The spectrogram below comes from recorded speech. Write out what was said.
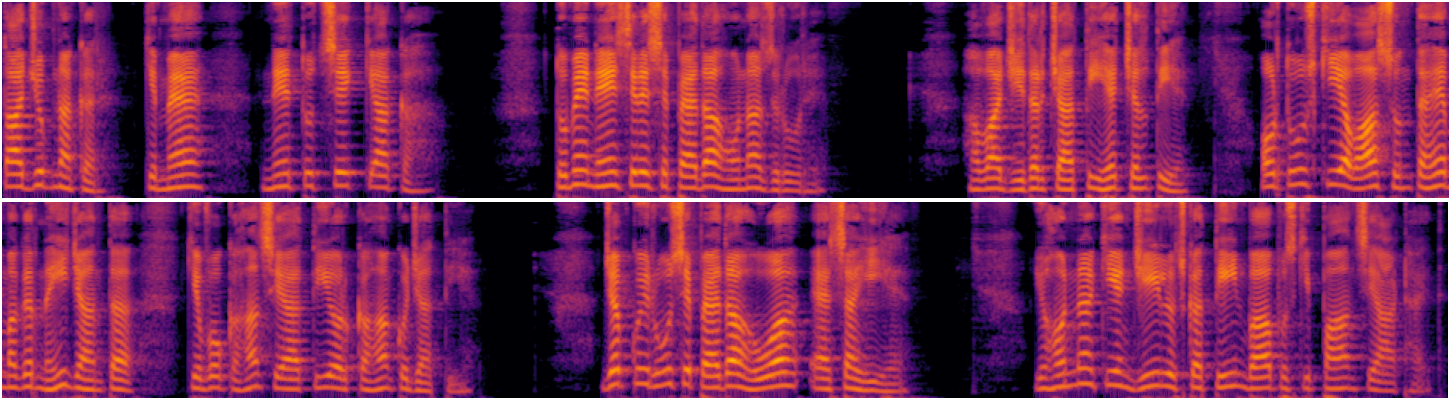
تعجب نہ کر کہ میں نے تجھ سے کیا کہا۔ تمہیں نئے سرے سے پیدا ہونا ضرور ہے۔ ہوا جدھر چاہتی ہے، چلتی ہے، اور تو اس کی آواز سنتا ہے، مگر نہیں جانتا کہ وہ کہاں سے آتی ہے اور کہاں کو جاتی ہے۔ جب کوئی روح سے پیدا ہوا، ایسا ہی ہے۔ یونا کی انجیل اس کا تین باپ، اس کی پانچ سے آٹھ آئے تھے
